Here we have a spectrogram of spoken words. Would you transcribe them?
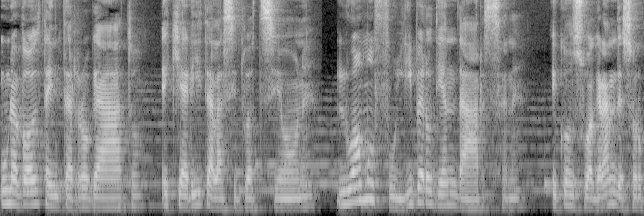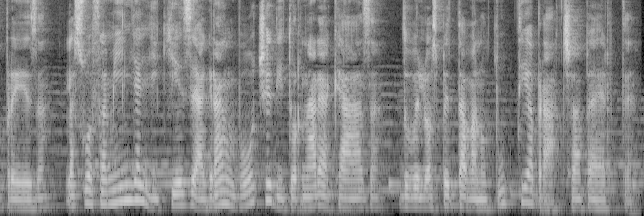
Una volta interrogato e chiarita la situazione, l'uomo fu libero di andarsene e con sua grande sorpresa la sua famiglia gli chiese a gran voce di tornare a casa, dove lo aspettavano tutti a braccia aperte.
